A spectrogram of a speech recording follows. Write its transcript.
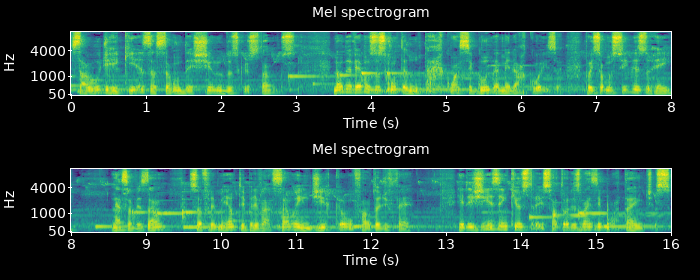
saúde e riqueza são o destino dos cristãos. Não devemos nos contentar com a segunda melhor coisa, pois somos filhos do Rei. Nessa visão, sofrimento e privação indicam falta de fé. Eles dizem que os três fatores mais importantes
